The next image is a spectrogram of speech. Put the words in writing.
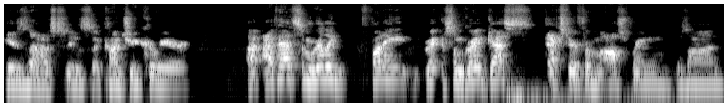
his uh, his uh, country career. I, I've had some really funny, great, some great guests. Dexter from Offspring was on.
